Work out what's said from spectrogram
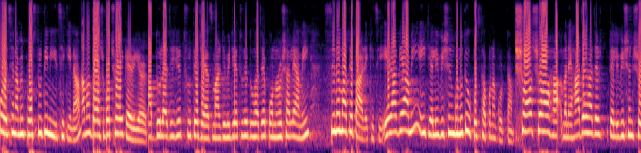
করেছেন, আমি প্রস্তুতি নিয়েছি কিনা। আমার দশ বছরের ক্যারিয়ার আব্দুল আজিজের থ্রুতে জ্যাজ মাল্টিমিডিয়া থ্রুতে দু সালে আমি সিনেমাতে পা রেখেছি। এর আগে আমি এই টেলিভিশনগুলোতে উপস্থাপনা করতাম। শ মানে হাজার হাজার টেলিভিশন শো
